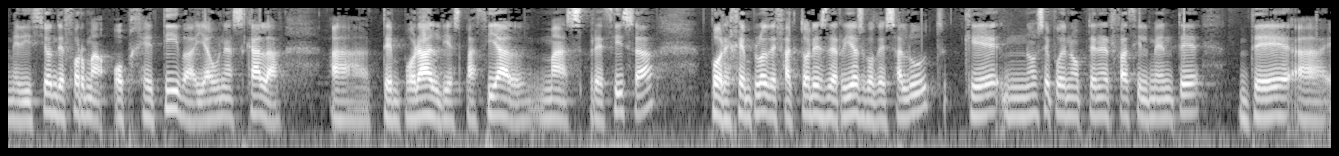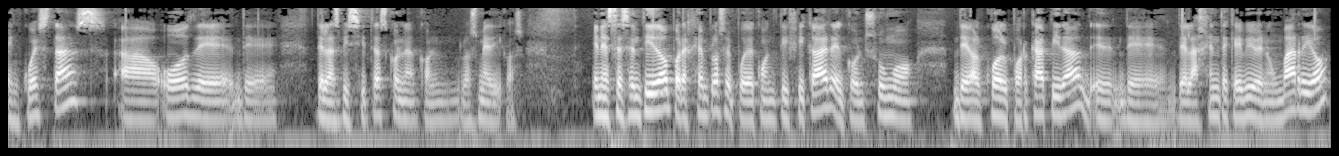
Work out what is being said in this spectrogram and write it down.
medición de forma objetiva y a una escala temporal y espacial más precisa, por ejemplo, de factores de riesgo de salud que no se pueden obtener fácilmente de ah, encuestas ah, o de, las visitas con, los médicos. En este sentido, por ejemplo, se puede cuantificar el consumo de alcohol por cápita de, la gente que vive en un barrio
